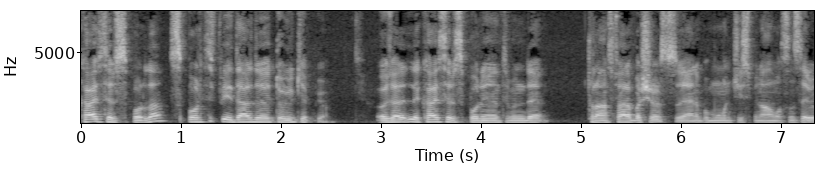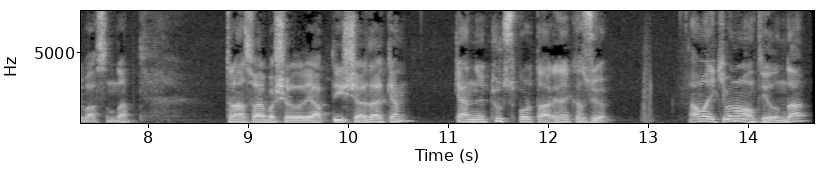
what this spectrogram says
Kayseri Spor'da sportif ve idari direktörlük yapıyor. Özellikle Kayseri Spor yönetiminde transfer başarısı yani bu Monchi ismini almasının sebebi aslında transfer başarıları yaptığı işler derken kendini Türk spor tarihine kazıyor. Ama 2016 yılında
